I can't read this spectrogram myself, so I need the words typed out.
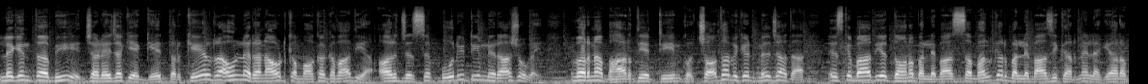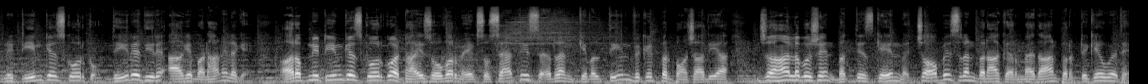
लेकिन तभी जडेजा की एक गेंद पर के राहुल ने रनआउट का मौका गवा दिया और जिससे पूरी टीम निराश हो गई, वरना भारतीय टीम को चौथा विकेट मिल जाता। इसके बाद ये दोनों बल्लेबाज संभल कर बल्लेबाजी करने लगे और अपनी टीम के स्कोर को धीरे धीरे आगे बढ़ाने लगे और अपनी टीम के स्कोर को 28 ओवर में एक सौ सैंतीस रन केवल तीन विकेट पर पहुँचा दिया, जहाँ लबुशेन बत्तीस गेंद में 24 रन बनाकर मैदान पर टिके हुए थे।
